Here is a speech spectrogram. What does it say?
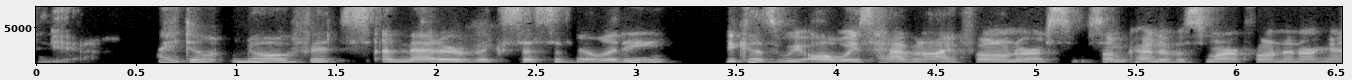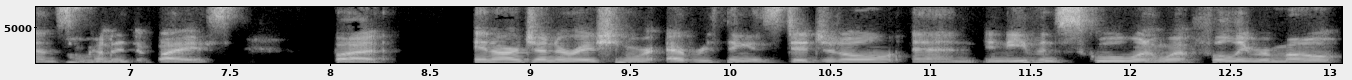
Yeah, I don't know if it's a matter of accessibility because we always have an iPhone or some kind of a smartphone in our hands, some mm-hmm. kind of device. But in our generation where everything is digital and, and even school when it went fully remote,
